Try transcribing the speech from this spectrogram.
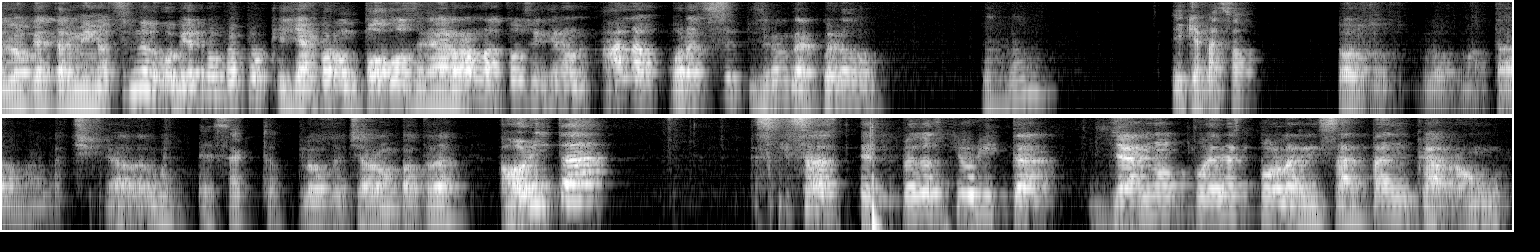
lo que terminó siendo el gobierno fue porque ya fueron todos, se agarraron a todos y dijeron, ah, la- ahora sí se pusieron de acuerdo. ujú. ¿Y qué pasó? Todos los, los mataron a la chingada, güey. Exacto. Los echaron para atrás. Ahorita, es que sabes, el pedo es que ahorita ya no puedes polarizar tan cabrón, güey.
